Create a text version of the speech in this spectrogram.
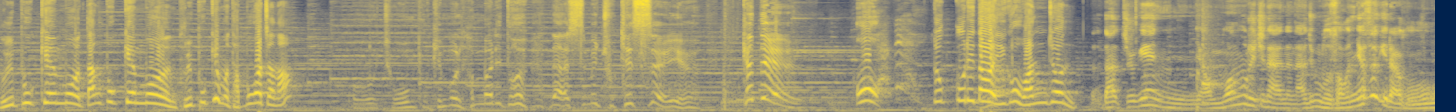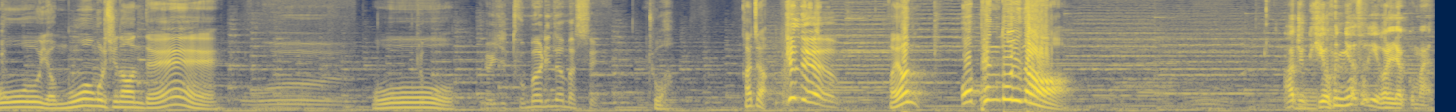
물 포켓몬 땅 포켓몬 불 포켓몬 다 뽑았잖아? 어, 좋은 포켓몬 한 마리 더 나왔으면 좋겠어요. 간다. 어 뚝꿀이다 이거 완전 나중엔 연몽으로 지나는 아주 무서운 녀석이라고 오 연무왕으로 지나는데 오, 오 저 이제 두 마리 남았어요. 좋아 가자 간다. 과연 어 팽돌이다 아주 귀여운 녀석이 걸렸구만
